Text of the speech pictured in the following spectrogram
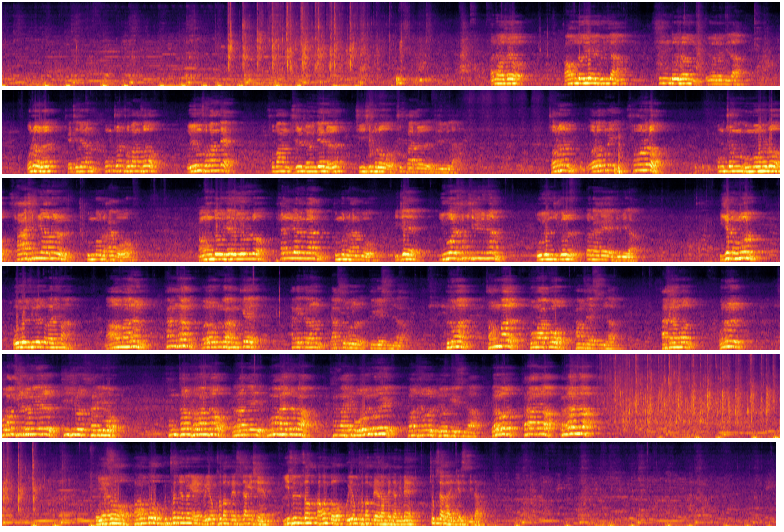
안녕하세요. 강원도의회 부의장 신도현 의원입니다. 오늘 개최되는 홍천소방서 의용소방대 소방기술경연대회를 진심으로 축하를 드립니다. 저는 여러분의 성원으로 홍천 공무원으로 40년을 근무를 하고 강원도의회 의원으로 8년간 근무를 하고 이제 6월 30일이면 도연직을 떠나게 됩니다. 이제 몸은 도연직을 떠나지만 마음만은 항상 여러분과 함께 하겠다는 약속을 드리겠습니다. 그동안 정말 고맙고 감사했습니다. 다시 한번 오늘 소방기술 경례를 진심으로 축하드리고 송천 소방서 연합대의 궁합 발전과 참가하신 모든 분의 건승을 되어드리겠습니다. 여러분 사랑합니다. 감사합니다. 이어서 강원도 9천여 명의 의용소방대 수장이신 이순석 강원도 의용소방대 연합회장님의 축사가 있겠습니다.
